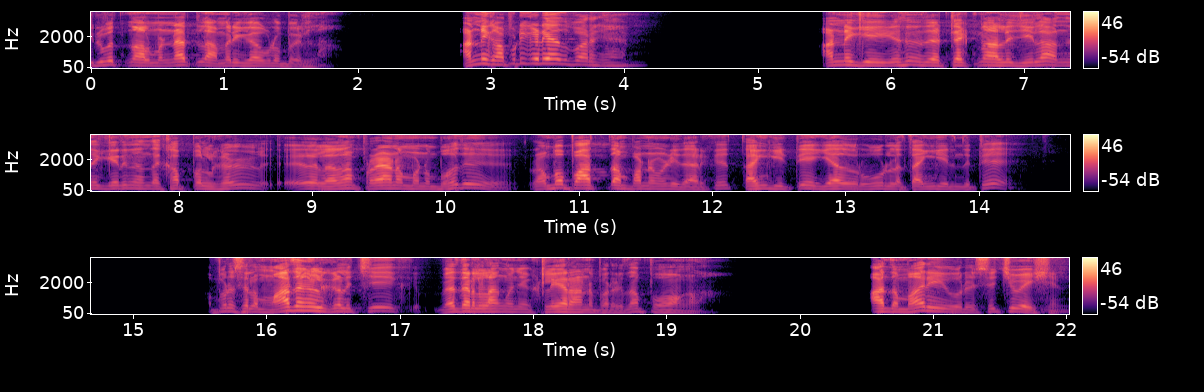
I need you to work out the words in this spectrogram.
இருபத்தி நாலு மணி நேரத்தில் அமெரிக்கா கூட போயிடலாம். அன்னைக்கு அப்படி கிடையாது பாருங்கள் அன்னைக்கு இருந்த டெக்னாலஜியில் அன்றைக்கி இருந்த அந்த கப்பல்கள் இதிலெல்லாம் பிரயாணம் பண்ணும்போது ரொம்ப பார்த்து தான் பண்ண வேண்டியதாக இருக்குது தங்கிட்டு எங்கேயாவது ஒரு ஊரில் தங்கி இருந்துட்டு அப்புறம் சில மாதங்கள் கழித்து வெதர்லாம் கொஞ்சம் கிளியரான பிறகு தான் போவாங்களாம். அந்த மாதிரி ஒரு சுச்சுவேஷன்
